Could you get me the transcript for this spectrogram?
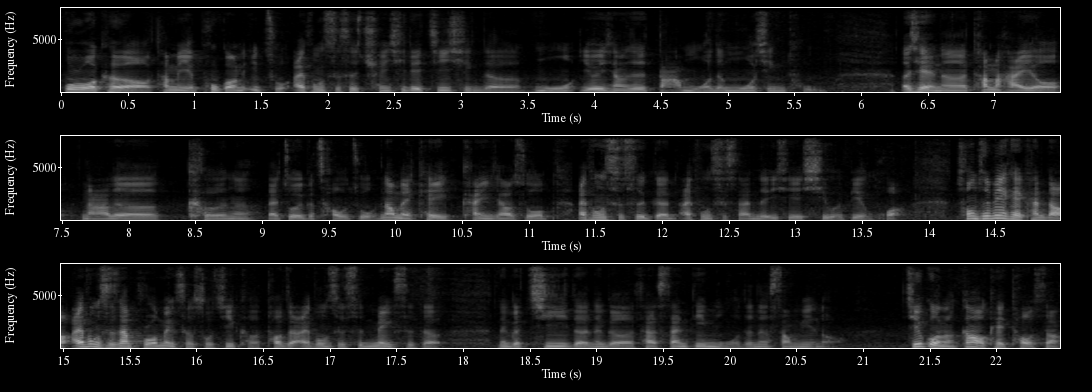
部落客哦，他们也曝光了一组 iPhone 十四全系列机型的模，有点像是打磨的模型图，而且呢，他们还有拿了壳呢来做一个操作。那我们也可以看一下说 iPhone 十四跟 iPhone 十三的一些细微变化。从图片可以看到，iPhone 十三 Pro Max 的手机壳套在 iPhone 十四 Max 的。那个机的那个它 3D 膜的那个上面哦，结果呢刚好可以套上，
